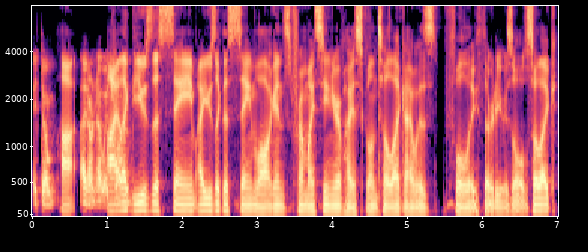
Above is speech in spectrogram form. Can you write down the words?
I don't. Uh, I don't know I one. like use the same. I use like the same logins from my senior year of high school until like I was fully thirty years old. So like,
